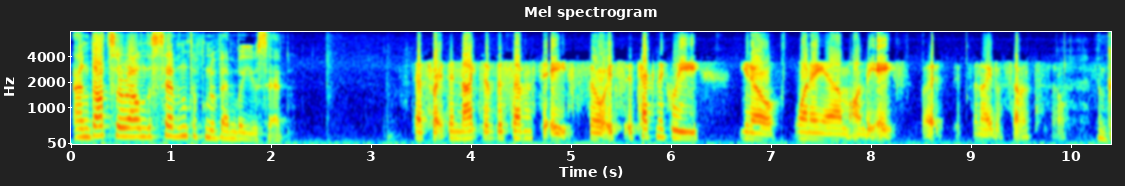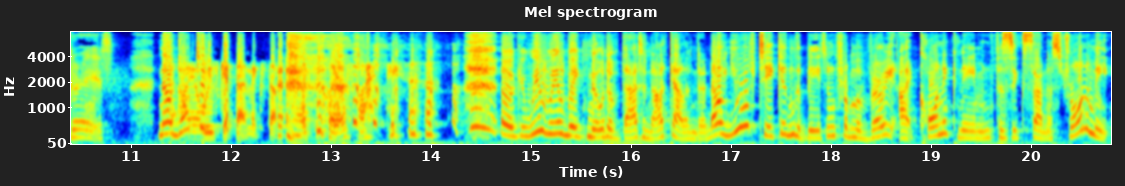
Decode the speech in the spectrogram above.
and that's around the 7th of November, you said. That's right, the night of the seventh to eighth. So it's, it's technically you know 1 a.m. on the eighth, but it's the night of seventh. So Great. Now, I always get that mixed up. Let's clarify. okay, we'll, we'll make note of that in our calendar. Now, you have taken the baton from a very iconic name in physics and astronomy,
